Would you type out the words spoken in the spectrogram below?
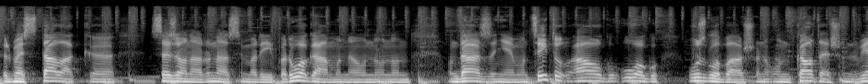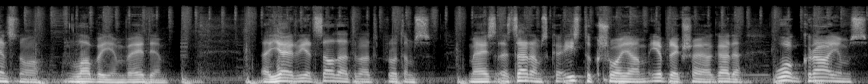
tur mēs tālāk uh, sezonā runāsim arī par ogām, un, un, un, un, un dārzeņiem un citu augu, ogu uzglabāšanu. Un kaltēšana ir viens no labajiem veidiem. Uh, ja ir vieta saldētavā, tad, protams, mēs ceram, ka iztukšojām iepriekšējā gada ogu krājumus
